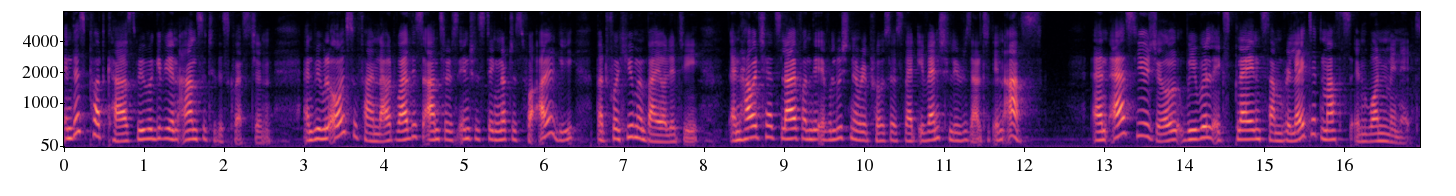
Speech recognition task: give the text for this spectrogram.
In this podcast, we will give you an answer to this question. And we will also find out why this answer is interesting not just for algae, but for human biology, and how it sheds light on the evolutionary process that eventually resulted in us. And as usual, we will explain some related maths in one minute.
